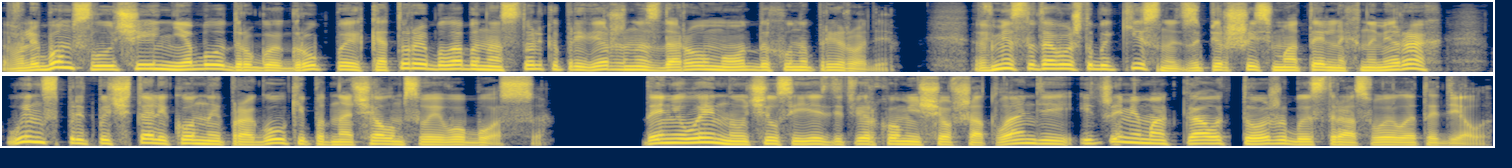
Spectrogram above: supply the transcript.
В любом случае, не было другой группы, которая была бы настолько привержена здоровому отдыху на природе. Вместо того, чтобы киснуть, запершись в мотельных номерах, Wings предпочитали конные прогулки под началом своего босса. Дэнни Лейн научился ездить верхом еще в Шотландии, и Джимми Маккаллок тоже быстро освоил это дело.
